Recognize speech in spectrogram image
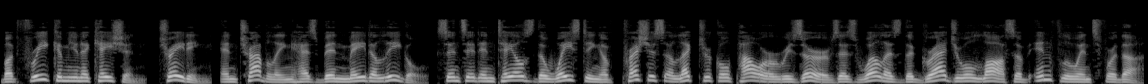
but free communication, trading, and traveling has been made illegal, since it entails the wasting of precious electrical power reserves as well as the gradual loss of influence for the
